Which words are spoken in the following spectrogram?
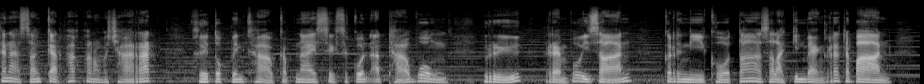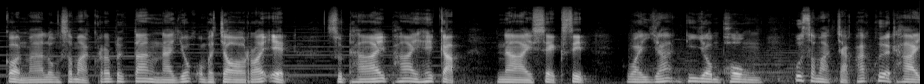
ขณะสังกัดพรรคพลังประชารัฐ เคยตกเป็นข่าวกับนายเสกสกลอัฏฐาวงศ์หรือแรมโบอีสาน กรณีโคต้าสลากกินแบ่งรัฐบาล ก่อนมาลงสมัครรับเลือกตั้งนายกอบจร้อยเอ็ดสุดท้ายพ่ายให้กับนายเสกสิทธิ์วัยนิยมพงศ์ผู้สมัครจากพรรคเพื่อไทย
